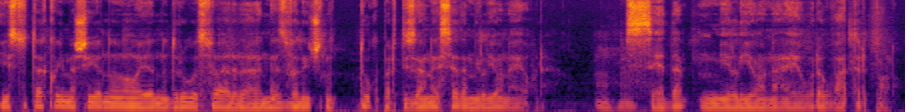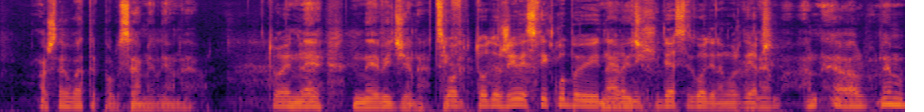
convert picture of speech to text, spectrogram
isto tako imaš i jednu, jednu drugu stvar, nezvanično dug Partizana je 7 miliona eura. 7 miliona eura u vaterpolu. Znaš šta je u vaterpolu 7 miliona eura? To je da, Ne, neviđena to, cifra. to da žive svi klubovi narednih 10 godina, možda jače. Nema, a ne, ali nema,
